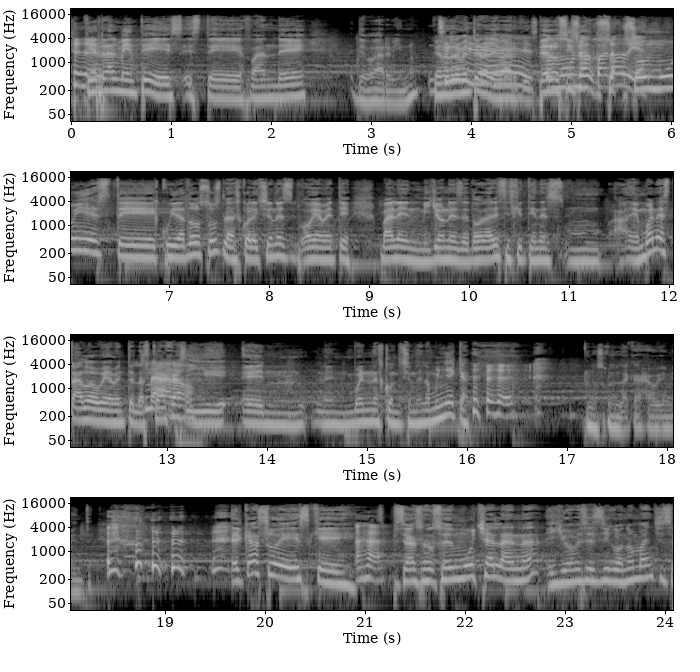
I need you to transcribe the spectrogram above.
que realmente es este fan de de Barbie, ¿no? Que Sí, realmente era de Barbie. Pero sí son, son, muy este cuidadosos. Las colecciones obviamente valen millones de dólares. Si es que tienes mm, en buen estado, obviamente, las Claro. cajas y en, en buenas condiciones la muñeca. No solo la caja, obviamente. El caso es que Ajá. o sea, es mucha lana y yo a veces digo, no manches,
